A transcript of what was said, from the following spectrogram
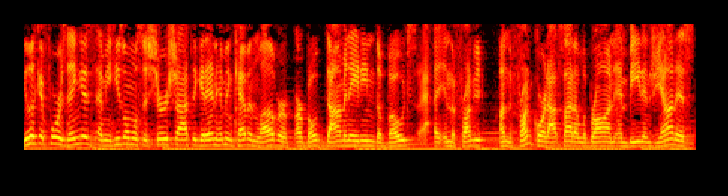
you look at Porzingis, I mean, he's almost a sure shot to get in. Him and Kevin Love are, are both dominating the votes uh, in the front on the front court outside of LeBron, Embiid, and Giannis.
